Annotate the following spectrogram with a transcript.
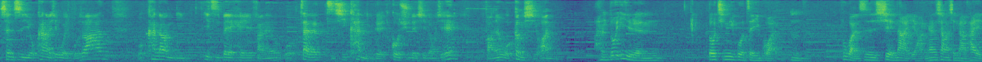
甚至有看到一些微博说啊，我看到你一直被黑，反而我再来仔细看你的过去的一些东西，哎，反而我更喜欢你。很多艺人都经历过这一关，嗯，不管是谢娜也好，你看像谢娜，她也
